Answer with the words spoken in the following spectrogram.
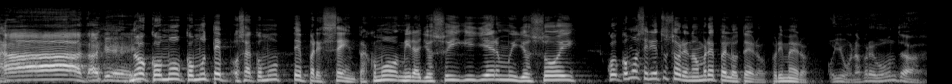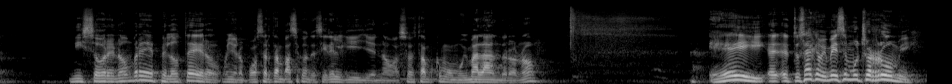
ah. está bien. No, ¿cómo, cómo te, o sea, ¿cómo te presentas? ¿Cómo, mira, yo soy Guillermo y yo soy... ¿Cu- ¿Cómo sería tu sobrenombre de pelotero, primero? Oye, buena pregunta. Mi sobrenombre de pelotero. Oye, no puedo ser tan básico en decir el Guille. No, eso está como muy malandro, ¿no? Ey, eh, tú sabes que a mí me dicen mucho Rumi.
